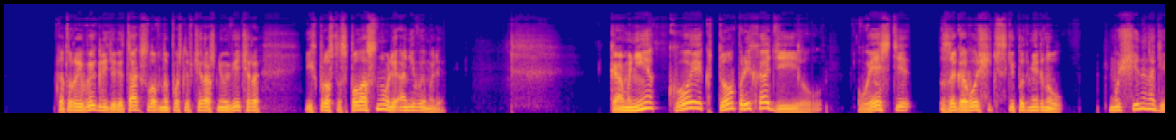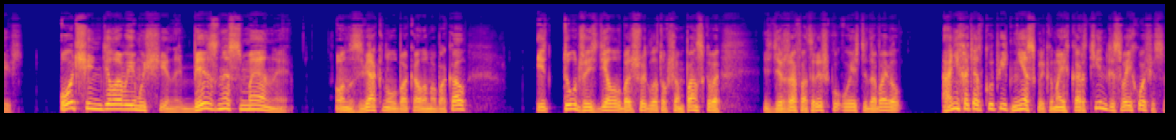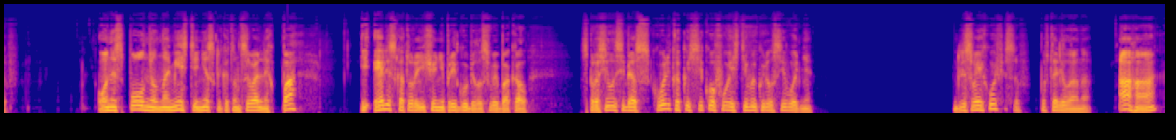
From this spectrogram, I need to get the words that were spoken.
которые выглядели так, словно после вчерашнего вечера их просто сполоснули, а не вымыли. «Ко мне кое-кто приходил», Уэсти заговорщически подмигнул. «Мужчины, надеюсь?» «Очень деловые мужчины, бизнесмены!» Он звякнул бокалом о бокал и тут же сделал большой глоток шампанского. Сдержав отрыжку, Уэсти добавил, «Они хотят купить несколько моих картин для своих офисов». Он исполнил на месте несколько танцевальных па, и Элис, которая еще не пригубила свой бокал, спросила себя, сколько косяков Уэсти выкурил сегодня. Для своих офисов, повторила она. Ага.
